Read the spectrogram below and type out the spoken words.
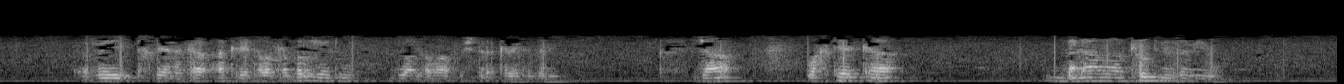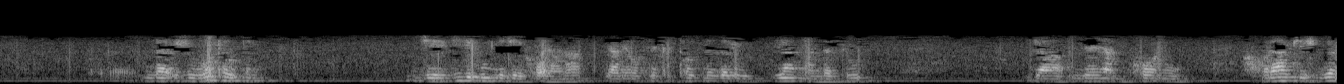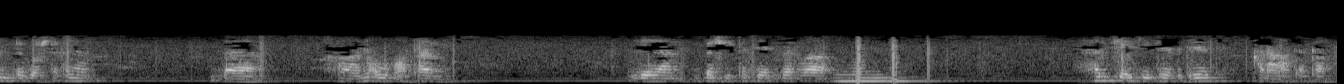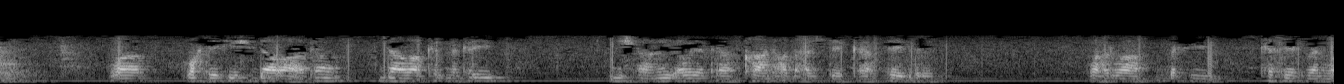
ڕێ خوێنەکە ئەکرێتەوە کە بڕژێت و دوای ئەوە پشتر ئەکەوێتە زەوی جا وەختێک کە بەلاوە کەوتنە زەوی و لە ژووە کەوتن جێگیر بوون لە جێی خۆیانە یانێ وەختێک کە کەوتنە زەوی و زیانیان دەرچوو جا لێیان خۆن و خوراکیش دوێن لە گۆشتەکەیان بە خانە و ڕاتان لێیان بەشی کەسێک بن و هەر کێکی پێ بدرێت قەناعەت ئەکات و وەختێکیش داواکە داواکردنەکەی نیشانەی ئەوەیە کە قانع بە هەر شتێک کە پێی بدرێت و هەروە بەشی کەسێک بن و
